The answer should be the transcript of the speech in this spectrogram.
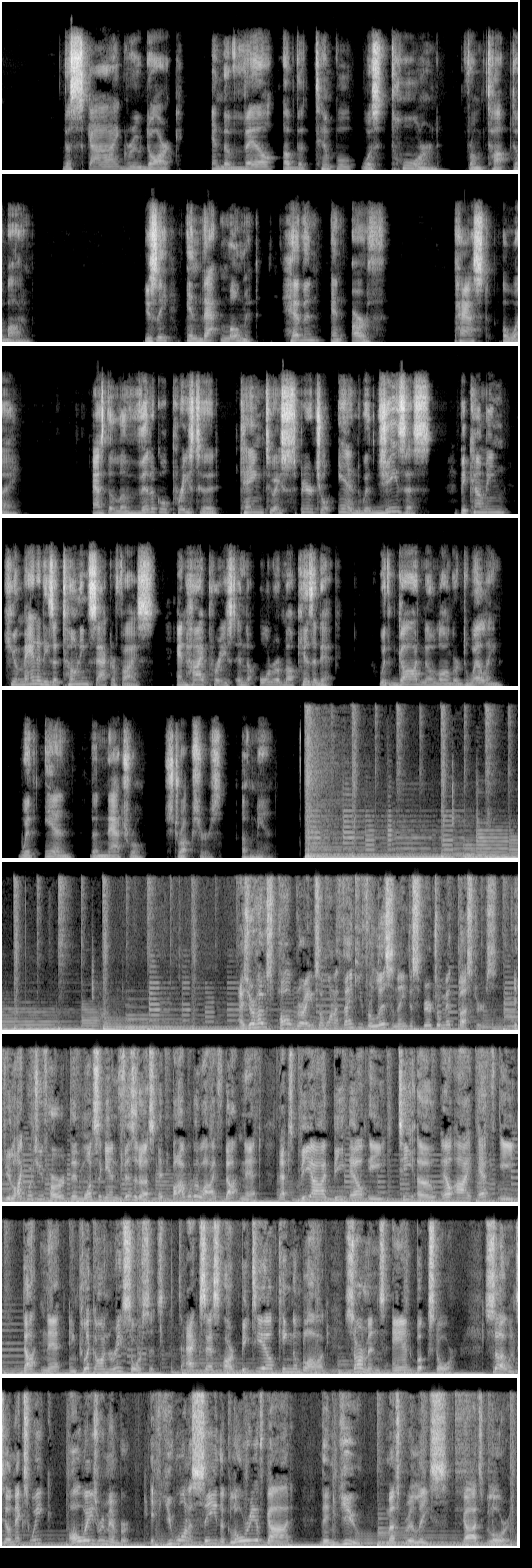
the sky grew dark, and the veil of the temple was torn from top to bottom. You see, in that moment, heaven and earth passed away. As the Levitical priesthood came to a spiritual end with Jesus becoming humanity's atoning sacrifice and high priest in the order of Melchizedek, with God no longer dwelling within the natural structures of men. As your host, Paul Graves, I want to thank you for listening to Spiritual Mythbusters. If you like what you've heard, then once again visit us at BibleToLife.net. That's B I B L E T O L I F E.net and click on resources to access our BTL Kingdom blog, sermons, and bookstore. So until next week, always remember if you want to see the glory of God, then you must release God's glory.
